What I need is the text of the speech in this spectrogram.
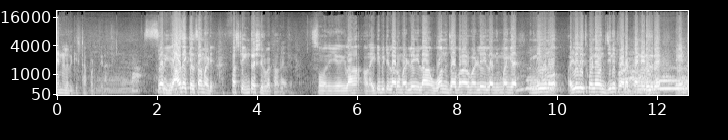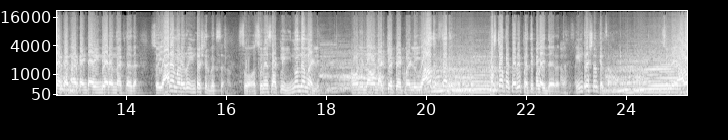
ಏನು ಹೇಳೋದಕ್ಕೆ ಇಷ್ಟಪಡ್ತೀರಾ? ಸರ್ ಯಾವುದೇ ಕೆಲಸ ಮಾಡಿ ಫಸ್ಟ್ ಇಂಟ್ರೆಸ್ಟ್ ಇರ್ಬೇಕು ಅವ್ರಿಗೆ. ಸೊ ಇಲ್ಲ ಅವ್ನು ಐ ಟಿ ಬಿಟ್ ಎಲ್ಲಾರು ಮಾಡ್ಲಿ ಇಲ್ಲ ಓನ್ ಜಾಬ್ ಮಾಡ್ಲಿ ಇಲ್ಲ ನಿಮ್ಮಂಗೆ. ಈಗ ನೀವು ಹಳ್ಳಿಲಿ ಇತ್ಕೊಂಡೆ ಒಂದು ಜಿನಿ ಪ್ರಾಡಕ್ಟ್ ಕಂಡು ಹಿಡಿದ್ರಿ entire Karnataka entire India run ಆಗ್ತಾ ಇದೆ. ಸೊ ಯಾರೇ ಮಾಡಿದ್ರು ಇಂಟ್ರೆಸ್ಟ್ ಇರ್ಬೇಕು ಸರ್ ಸೊ ಹಸುನೇ ಸಾಕ್ಲಿ ಇನ್ನೊಂದೇ ಮಾಡ್ಲಿ. ಅವನಿಲ್ಲ ಒಂದು ಅಡಿಕೆ ಪ್ಲೇಟ್ ಮಾಡ್ಲಿ ಯಾವ್ದು ಸರ್ ಕಷ್ಟಪಟ್ಟವ್ರಿಗೆ ಪ್ರತಿಫಲ ಇದ್ದೇ ಇರುತ್ತೆ. ಇಂಟ್ರೆಸ್ಟ್ ಅಲ್ಲಿ ಕೆಲಸ ಸುಮ್ಮನೆ ಯಾರೋ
